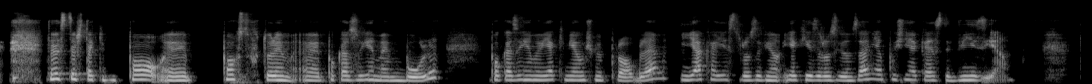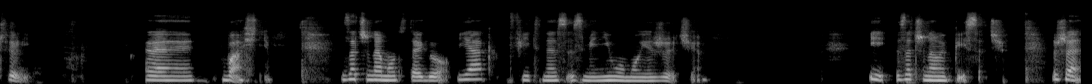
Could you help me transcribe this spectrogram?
to jest też taki po, y, post, w którym y, pokazujemy ból, pokazujemy, jaki miałyśmy problem jaka jest jakie jest rozwiązanie, a później jaka jest wizja. Czyli e, właśnie, zaczynam od tego, jak fitness zmieniło moje życie. I zaczynamy pisać, że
